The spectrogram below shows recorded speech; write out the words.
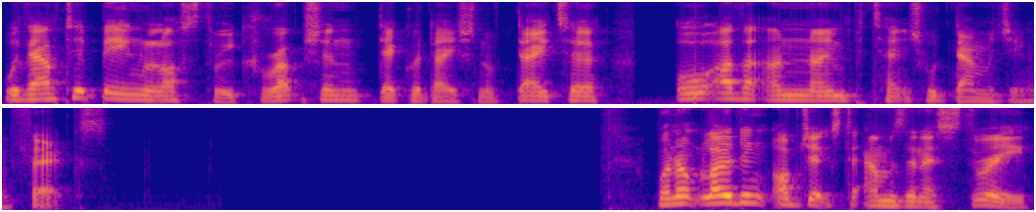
without it being lost through corruption, degradation of data, or other unknown potential damaging effects. When uploading objects to Amazon S3,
